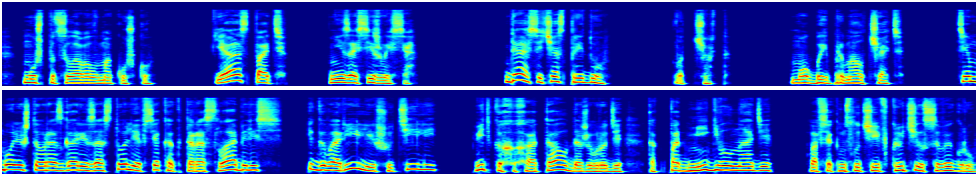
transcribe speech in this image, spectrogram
— муж поцеловал в макушку. «Я спать, не засиживайся». «Да, сейчас приду». Вот черт, мог бы и промолчать. Тем более, что в разгаре застолья все как-то расслабились и говорили, и шутили. Витька хохотал, даже вроде как подмигивал Наде, во всяком случае включился в игру.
